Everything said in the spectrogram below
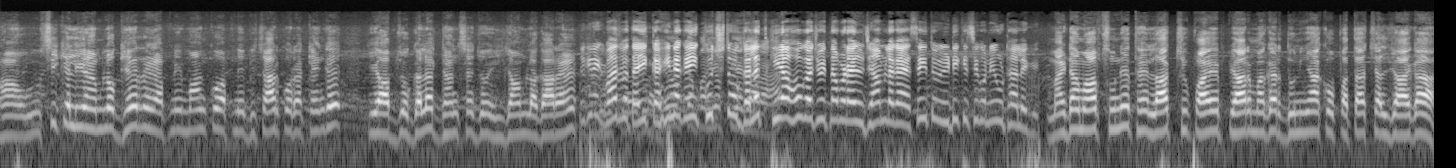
हाँ। उसी के लिए हम लोग घेर रहे हैं अपनी मांग को अपने विचार को रखेंगे कि आप जो गलत ढंग से जो इल्ज़ाम लगा रहे हैं। लेकिन एक बात बताइए कहीं ना कहीं कुछ तो गलत किया होगा जो इतना बड़ा इल्ज़ाम लगा ऐसे ही तो ईडी किसी को नहीं उठा लेगी। मैडम आप सुने थे लाख छुपाए प्यार मगर दुनिया को पता चल जाएगा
